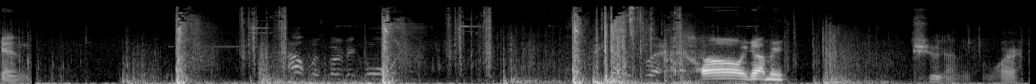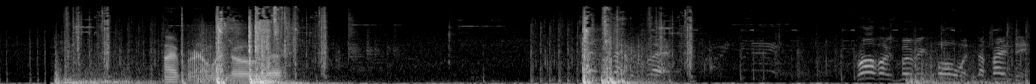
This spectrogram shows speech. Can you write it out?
And Alpha's moving forward. 60 seconds left. Oh, he got me. shoot at me from where? Sniper in a window over there. 10 seconds left. Bravo's moving forward. Defend it.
